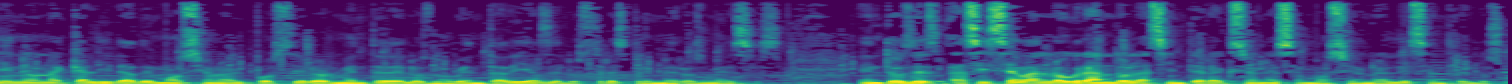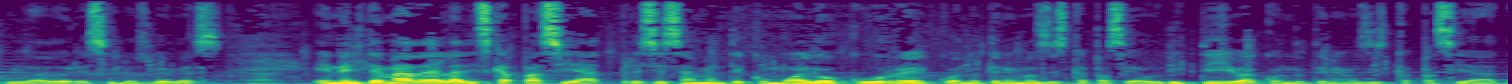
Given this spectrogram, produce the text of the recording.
tiene una calidad emocional posteriormente de los 90 días, de los tres primeros meses. Entonces, así se van logrando las interacciones emocionales entre los cuidadores y los bebés. En el tema de la discapacidad, precisamente como algo ocurre cuando tenemos discapacidad auditiva, cuando tenemos discapacidad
